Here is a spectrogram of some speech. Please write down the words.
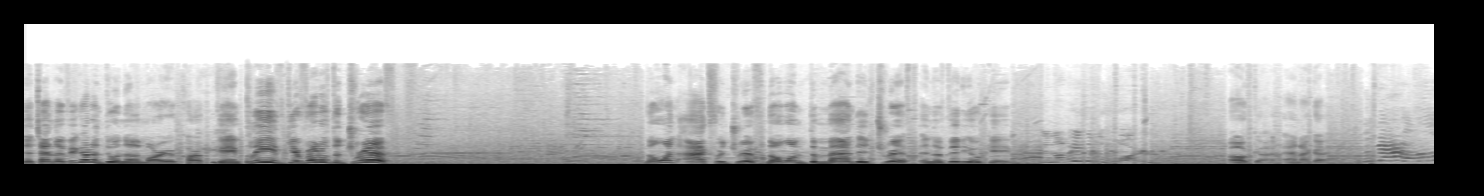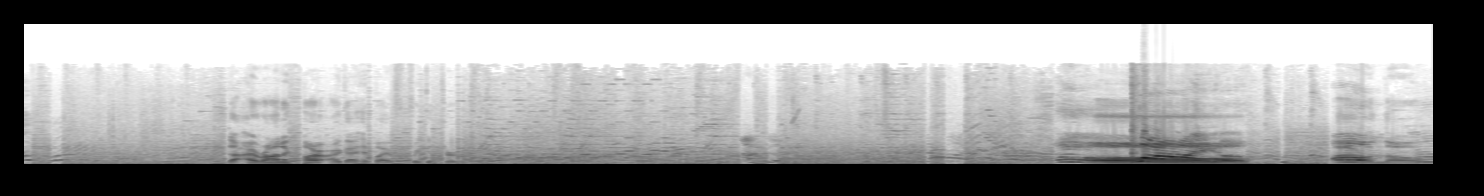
Nintendo, if you're gonna do another Mario Kart game, please get rid of the drift. No one asked for drift. No one demanded drift in the video game. Did nobody in the water? Oh god, and I got Banana! the ironic part. I got hit by a freaking turtle. Oh! Why? Oh no!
